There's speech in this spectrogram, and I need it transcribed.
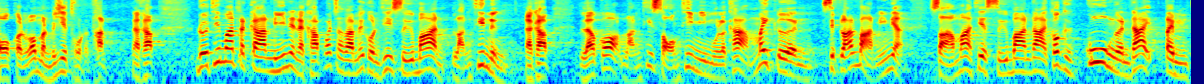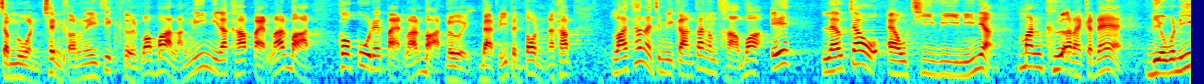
บอกก่อนว่ามันไม่ใช่โทรทัศน์นะครับโดยที่มาตรการนี้เนี่ยนะครับก็จะทำให้คนที่ซื้อบ้านหลังที่1นะครับแล้วก็หลังที่ 2 ที่มีมูลค่าไม่เกิน 10 ล้านบาทนี้เนี่ยสามารถที่จะซื้อบ้านได้ก็คือกู้เงินได้เต็มจำนวน เช่น กรณีที่เกิดว่าบ้านหลังนี้มีราคา 8 ล้านบาท ก็กู้ได้ 8 ล้านบาทเลย แบบนี้เป็นต้นนะครับหลายท่านอาจจะมีการตั้งคำถามว่าเอ๊ะ แล้วเจ้า LTV นี้เนี่ยมันคืออะไรกันแน่ เดี๋ยววันนี้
